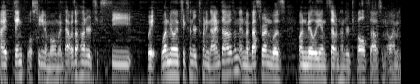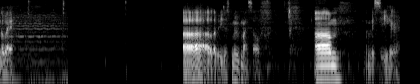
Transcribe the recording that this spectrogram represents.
I think we'll see in a moment. That was 160, wait, 1,629,000, and my best run was 1,712,000. Oh, I'm in the way. Uh, let me just move myself. Um, let me see here.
